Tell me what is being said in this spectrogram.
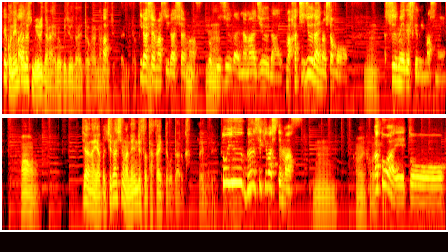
結構年配の人もいるじゃない、60代とか70代とか。いらっしゃいます、いらっしゃいます。うんうん60代、70代、まあ、80代の人もうん。数名ですけど、いますね。ああ。じゃあね、やっぱチラシの方が年齢層高いってことあるか。そういうので。という分析はしてます。うん。はいはい。あとは、えっ、と、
